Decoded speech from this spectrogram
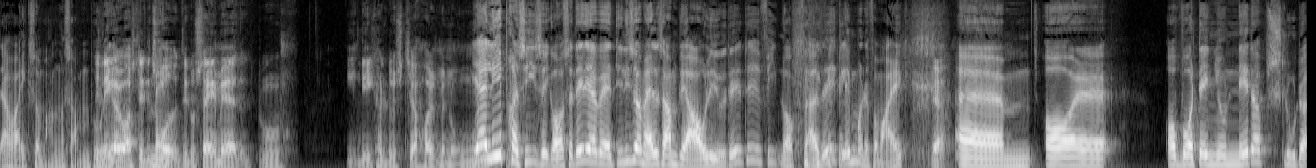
der var ikke så mange sammen på Det ligger jo også lidt i Men- tråd, det du sagde med, at du egentlig ikke har lyst til at holde med nogen. Ja, lige præcis, ikke også? Og det der med, at de ligesom alle sammen bliver aflivet, det, det er fint nok. Altså, det er glimrende for mig, ikke? Ja. Øhm, og, øh, og hvor den jo netop slutter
